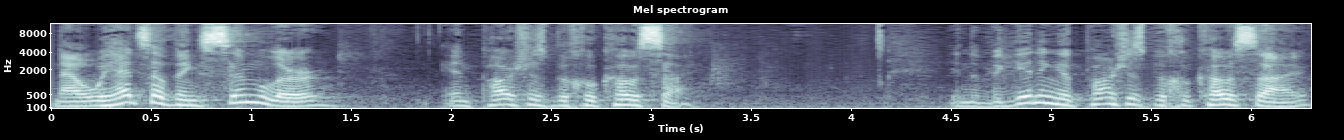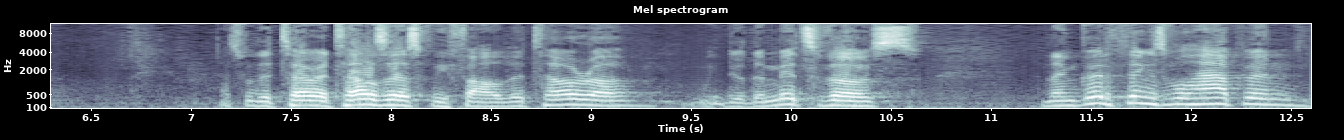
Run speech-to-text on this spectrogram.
Now, we had something similar in Parshas Bechukosai. In the beginning of Parshas Bechukosai, that's what the Torah tells us. We follow the Torah, we do the mitzvos, then good things will happen.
